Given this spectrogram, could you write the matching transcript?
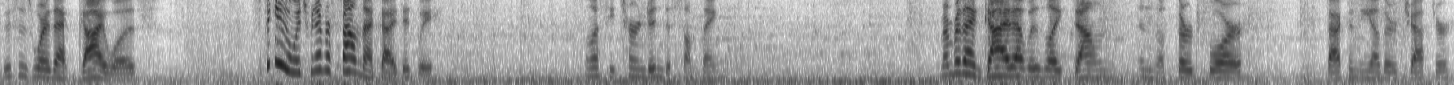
This is where that guy was. Speaking of which, we never found that guy, did we? Unless he turned into something. Remember that guy that was like down in the third floor back in the other chapter?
